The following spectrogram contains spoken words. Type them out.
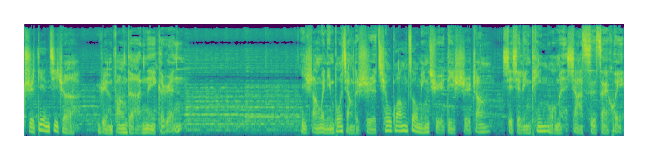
只惦记着远方的那个人。以上为您播讲的是《秋光奏鸣曲》第十章。谢谢聆听，我们下次再会。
